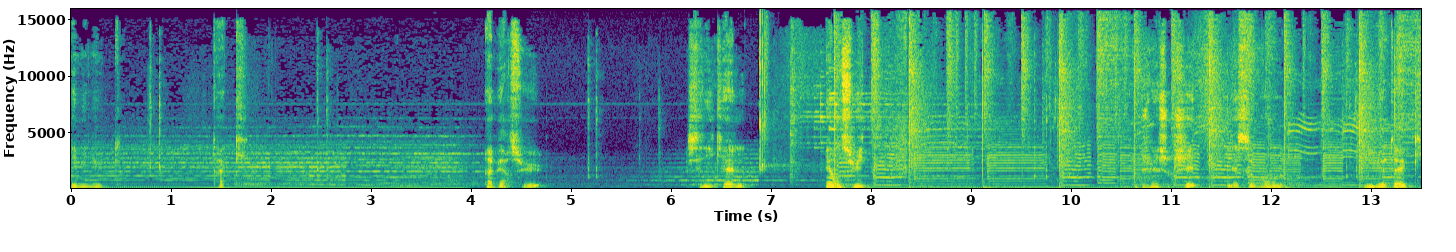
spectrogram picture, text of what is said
les minutes, tac, aperçu, c'est nickel. Et ensuite, je vais chercher les secondes, bibliothèque,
